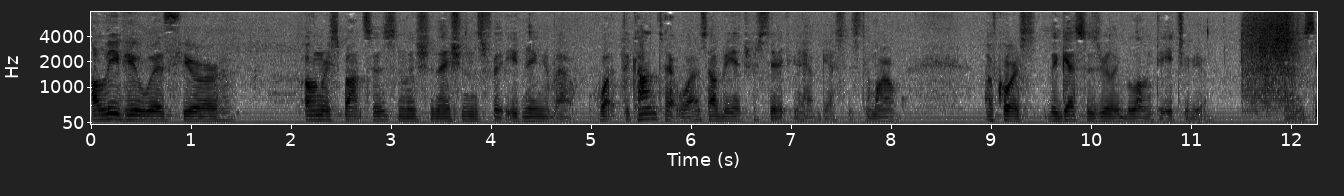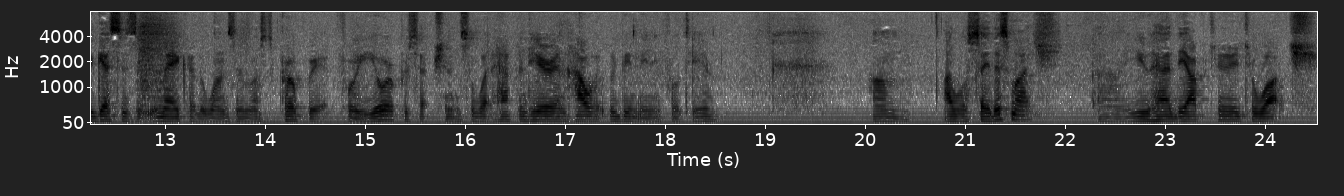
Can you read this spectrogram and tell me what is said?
I'll leave you with your own responses and hallucinations for the evening about what the content was. I'll be interested if you have guesses tomorrow. Of course, the guesses really belong to each of you. And it's the guesses that you make are the ones that are most appropriate for your perceptions of what happened here and how it would be meaningful to you. Um, I will say this much. Uh, you had the opportunity to watch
